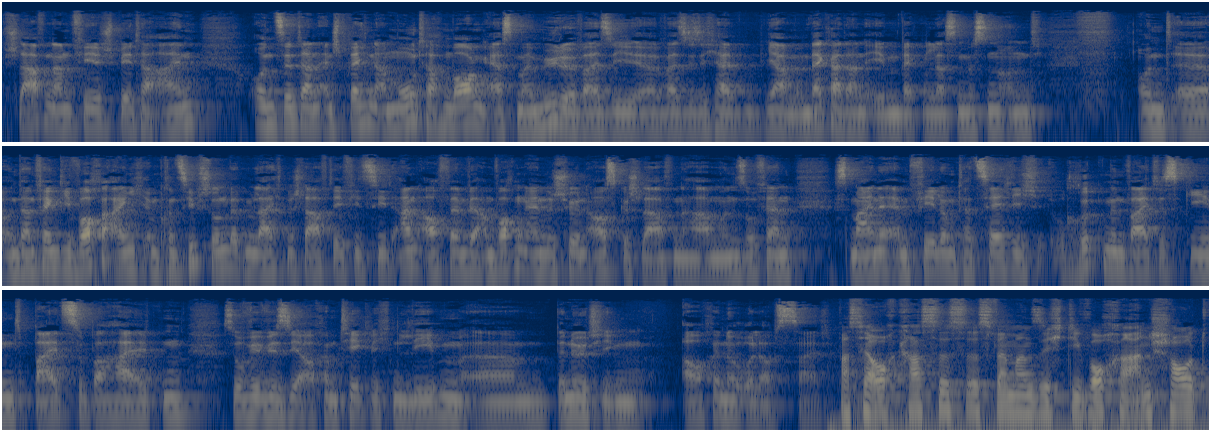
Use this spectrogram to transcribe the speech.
schlafen dann viel später ein und sind dann entsprechend am Montagmorgen erstmal müde, weil sie, äh, weil sie sich halt ja, mit dem Wecker dann eben wecken lassen müssen und und, äh, und dann fängt die Woche eigentlich im Prinzip schon mit einem leichten Schlafdefizit an, auch wenn wir am Wochenende schön ausgeschlafen haben. Und insofern ist meine Empfehlung tatsächlich, Rhythmen weitestgehend beizubehalten, so wie wir sie auch im täglichen Leben ähm, benötigen auch in der Urlaubszeit. Was ja auch krass ist, ist, wenn man sich die Woche anschaut,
